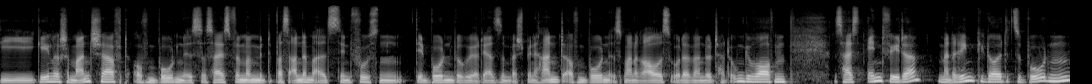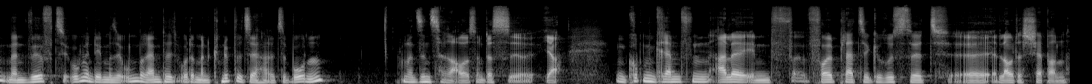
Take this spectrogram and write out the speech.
die gegnerische Mannschaft auf dem Boden ist. Das heißt, wenn man mit was anderem als den Fußen den Boden berührt, ja, zum Beispiel eine Hand auf dem Boden ist man raus oder man wird halt umgeworfen. Das heißt, entweder man ringt die Leute zu Boden, man wirft sie um, indem man sie umrempelt, oder man knüppelt sie halt zu Boden. Und dann sind sie raus. Und das, äh, ja, in Gruppenkrämpfen, alle in Vollplatze gerüstet, äh, lautes Scheppern.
